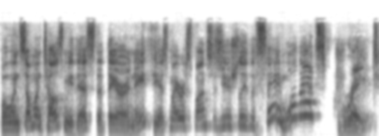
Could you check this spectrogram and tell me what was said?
Well, when someone tells me this, that they are an atheist, my response is usually the same. Well, that's great.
